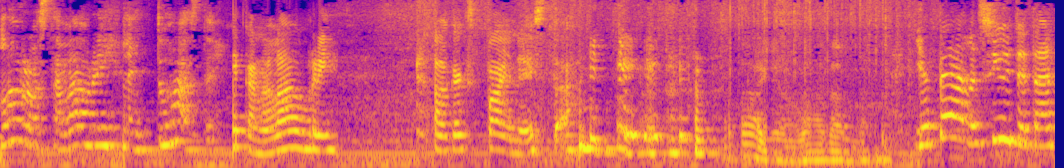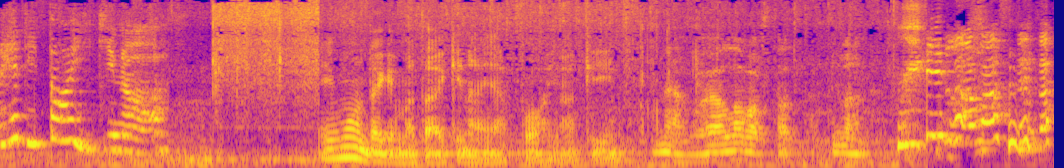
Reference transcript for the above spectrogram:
Laura vastaa Lauri, lettu haaste. Ekana Lauri. Alkaaks paineistaa? On vähän tämmöistä. ja täällä syytetään heti taikinaa. Ei mun tekemä taikina jää pohjaan kiinni. Mehän voidaan lavastaa tätä tilanne. Kyllä vastata.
